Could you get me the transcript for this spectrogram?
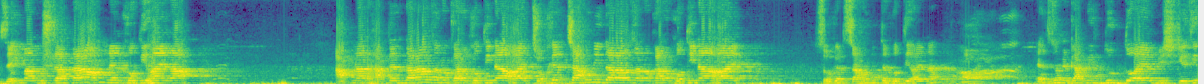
যেই মানুষটার দ্বারা অন্যের ক্ষতি হয় না। আপনার হাতের দ্বারাও যেন কারও ক্ষতি না হয় চোখের চাহনি দ্বারাও যেন কারও ক্ষতি না হয়। চোখের চাহনিতে ক্ষতি হয় না? একজনে গাভীর দুধ দোয়ায় বিশ কেজি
